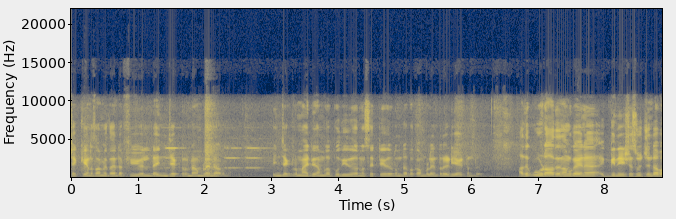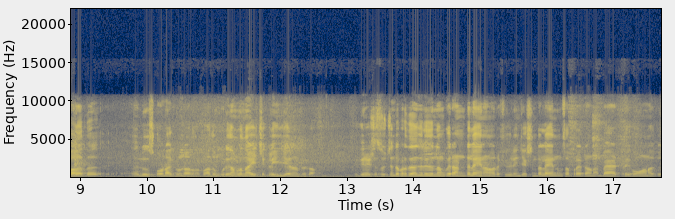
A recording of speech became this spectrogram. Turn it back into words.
ചെക്ക് ചെയ്യുന്ന സമയത്ത് അതിന്റെ ഫ്യൂവലിന്റെ ഇഞ്ചക്ടറിന്റെ കംപ്ലയിന്റ് ആയിരുന്നു. ഇഞ്ചക്ടർ മാറ്റി നമ്മൾ പുതിയത് പറഞ്ഞ് സെറ്റ് ചെയ്തിട്ടുണ്ട് അപ്പോൾ കംപ്ലയിന്റ് റെഡി ആയിട്ടുണ്ട്. അത് കൂടാതെ നമുക്കതിന് ഇഗ്നീഷ്യൻ സ്വിച്ചിന്റെ ഭാഗത്ത് ലൂസ് കോണ്ടാക്റ്റ് ഉണ്ടായിരുന്നു. അപ്പോൾ അതും കൂടി നമ്മളൊന്ന് അഴിച്ച് ക്ലീൻ ചെയ്യാനുണ്ട് കേട്ടോ ഇഗ്നീഷ്യൻ സ്വിച്ചിന്റെ പ്രത്യേകത ഇത് നമുക്ക് രണ്ട് ലൈനാണ് പറയുക ഫ്യൂൽ ഇഞ്ചക്ഷന്റെ ലൈനും സെപ്പറേറ്റ് ആണ്. ബാറ്ററി ഹോണൊക്കെ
